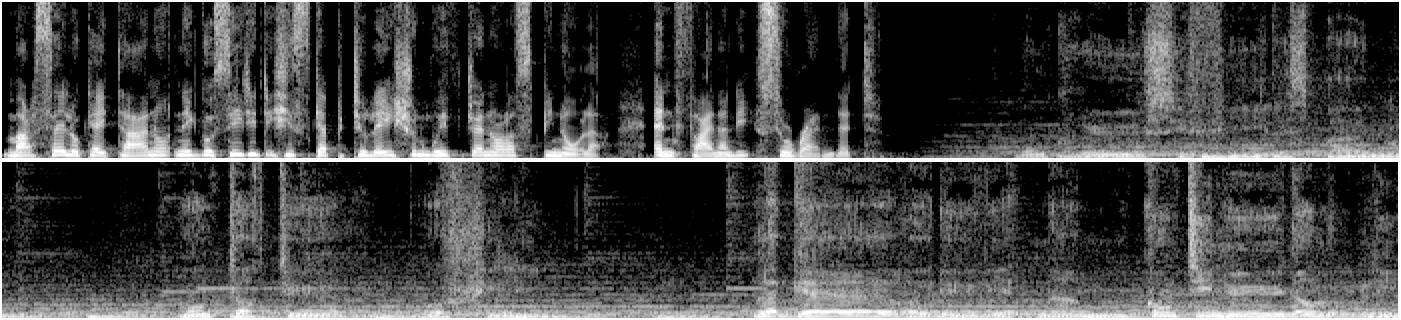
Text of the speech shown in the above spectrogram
Marcelo Caetano negotiated his capitulation with General Spinola and finally surrendered. On crucifie l'Espagne, on torture au Chili. La guerre du Vietnam continue dans l'oubli.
